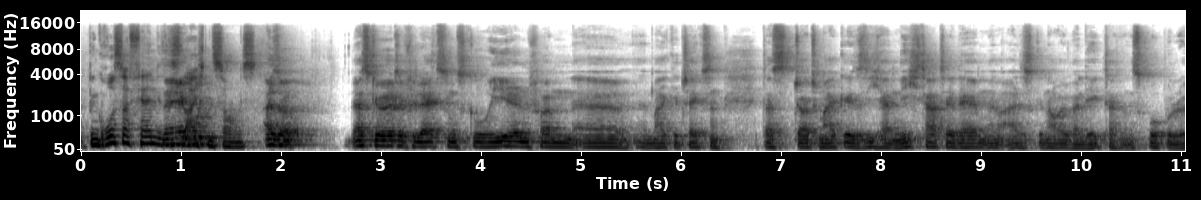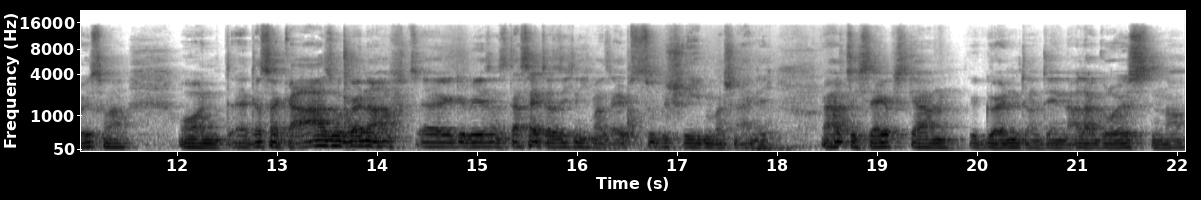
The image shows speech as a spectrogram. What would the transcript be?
ich bin großer Fan dieses Naja, leichten Songs. Also, das gehörte vielleicht zum Skurrilen von äh, Michael Jackson, dass George Michael sicher nicht hatte, der alles genau überlegt hat und skrupulös war. Und äh, dass er gar so gönnerhaft äh, gewesen ist, das hätte er sich nicht mal selbst zugeschrieben wahrscheinlich. Er hat sich selbst gern gegönnt und den Allergrößten. Ne?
